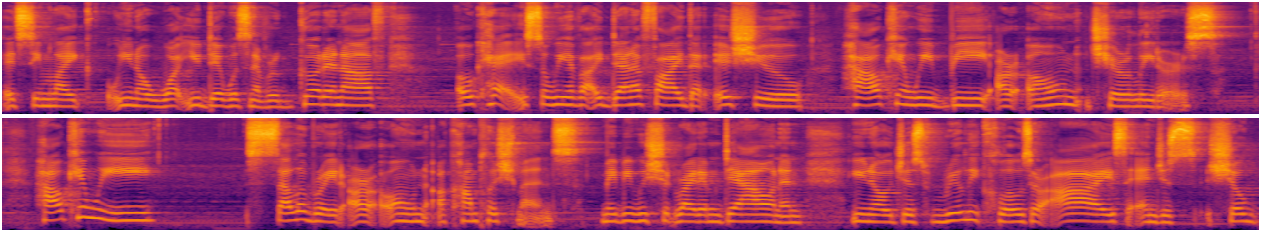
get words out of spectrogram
It seemed like you know what you did was never good enough. Okay so we have identified that issue how can we be our own cheerleaders? How can we celebrate our own accomplishments? Maybe we should write them down and, you know, just really close our eyes and just show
